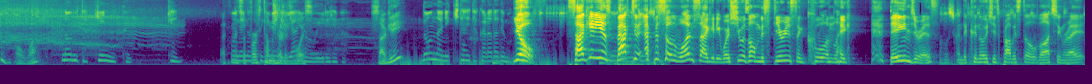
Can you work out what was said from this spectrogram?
Hmm. Oh, what? I think that's the first time we heard his voice. Sagiri? Yo! Sagiri is back to episode 1 Sagiri, where she was all mysterious and cool and like Dangerous. And the Kunoichi's probably still watching, right?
